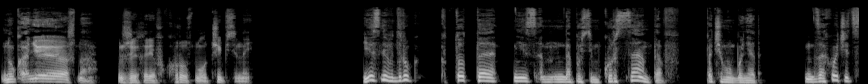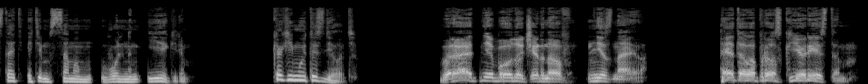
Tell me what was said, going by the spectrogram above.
«Ну, конечно», — Жихарев хрустнул чипсиной. «Если вдруг кто-то из, допустим, курсантов, почему бы нет, захочет стать этим самым вольным егерем. Как ему это сделать? «Врать не буду, Чернов, не знаю. Это вопрос к юристам.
